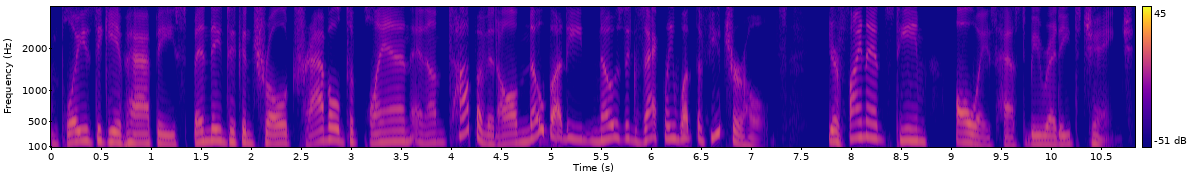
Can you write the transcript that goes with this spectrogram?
employees to keep happy, spending to control, travel to plan, and on top of it all, nobody knows exactly what the future holds. Your finance team always has to be ready to change.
